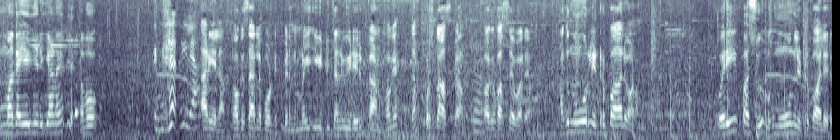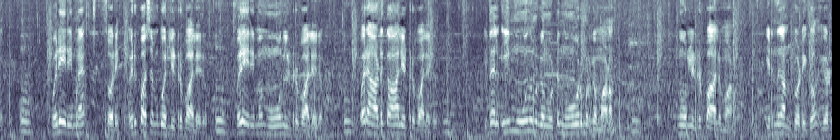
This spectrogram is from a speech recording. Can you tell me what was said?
ഉമ്മ കൈ കഴിഞ്ഞിരിക്കുകയാണ്. അപ്പോൾ അറിയില്ല. ഓക്കെ സാറിലെ പോട്ട്. വരും നമ്മൾ ഈ യൂട്യൂബ് ചാനൽ വീഡിയോയും കാണും. ഓക്കെ? കുറച്ച് ടാസ്ക് ആണ്. ഓക്കെ ഫസ്റ്റേ പറയാം. നമുക്ക് നൂറ് ലിറ്റർ പാൽ വേണം. ഒരു പശു നമുക്ക് മൂന്ന് ലിറ്റർ പാൽ തരും. ഒരു എരുമ സോറി ഒരു പശു നമുക്ക് ഒരു ലിറ്റർ പാൽ തരും. ഒരു എരുമ മൂന്ന് ലിറ്റർ പാൽ തരും. ഒരാട് കാൽ ലിറ്റർ പാൽ തരും. ഇത് ഈ മൂന്ന് മൃഗം കൂട്ട് നൂറ് മൃഗം വേണം. നൂറ് ലിറ്റർ പാലും വേണം. ഇരുന്ന് കണക്കോട്ടിക്കോ. യുവർ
